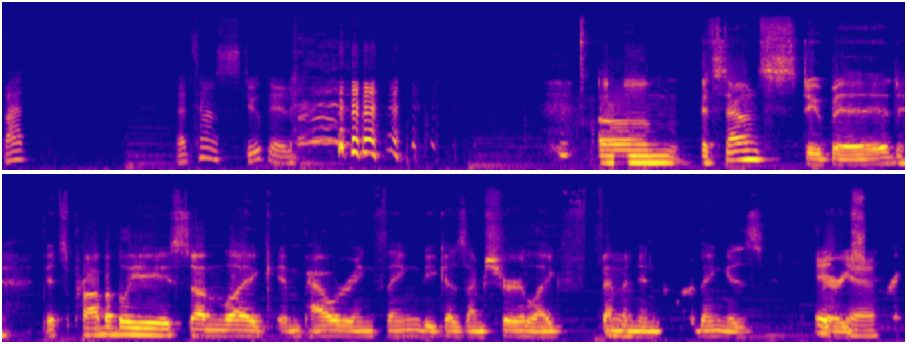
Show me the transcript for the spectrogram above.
That. That sounds stupid. Um, it sounds stupid. It's probably some like empowering thing because I'm sure like feminine clothing is It- very yeah. strict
